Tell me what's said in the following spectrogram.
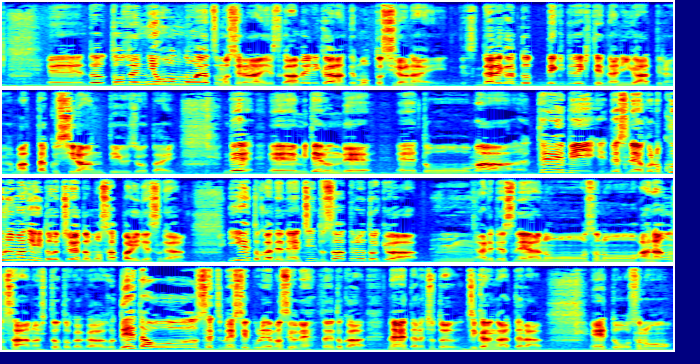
ー、えー、当然日本のやつも知らないですが、アメリカなんてもっと知らないんです。誰がど、できてできて何がっていうのが全く知らんっていう状態で、えー、見てるんで、えっ、ー、と、まあ、テレビですね、この車で移動中やともうさっぱりですが、家とかでね、ちんと座ってる時は、うん、あれですね、あのー、その、アナウンサーの人とかがデータを説明してくれますよね。それとか、なんやったらちょっと時間があったら、えっ、と、その、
